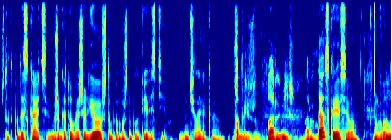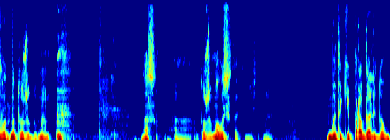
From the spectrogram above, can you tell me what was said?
что-то подыскать, уже готовое жилье, чтобы можно было перевести человека. Поближе в бар, имеешь? В бар? Да, скорее всего. Вот. Ну вот мы тоже думаем у нас а, тоже новость, кстати, есть. Мы, мы таки продали дом.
